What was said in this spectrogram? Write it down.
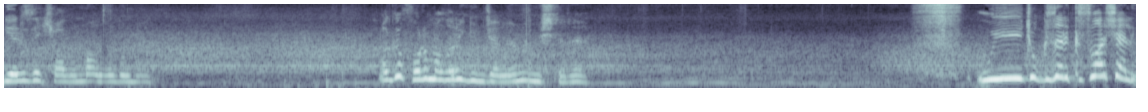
Geri zekalı mal oldu mal. Aga formaları güncellememişler he. Uy çok güzel kız var şel.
